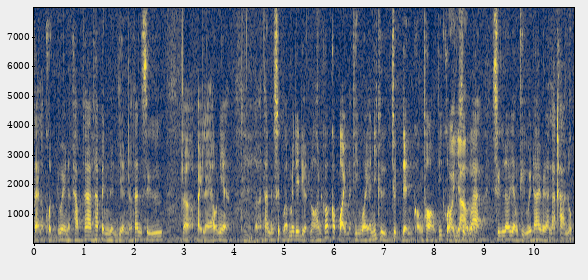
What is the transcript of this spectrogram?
แต่ละคนด้วยนะครับถ้าถ้าเป็นเงินเย็นแล้วท่านซื้อเอ่อไปแล้วเนี่ยอืมเอ่อท่านรู้สึกว่าไม่ได้เดือดร้อนก็ก็ปล่อยมันทิ้งไว้ อันนี้คือจุดเด่นของทองที่คนปล่อยยาวรู้สึกว่าซื้อแล้วยังถือไว้ได้เวลาราคาลง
